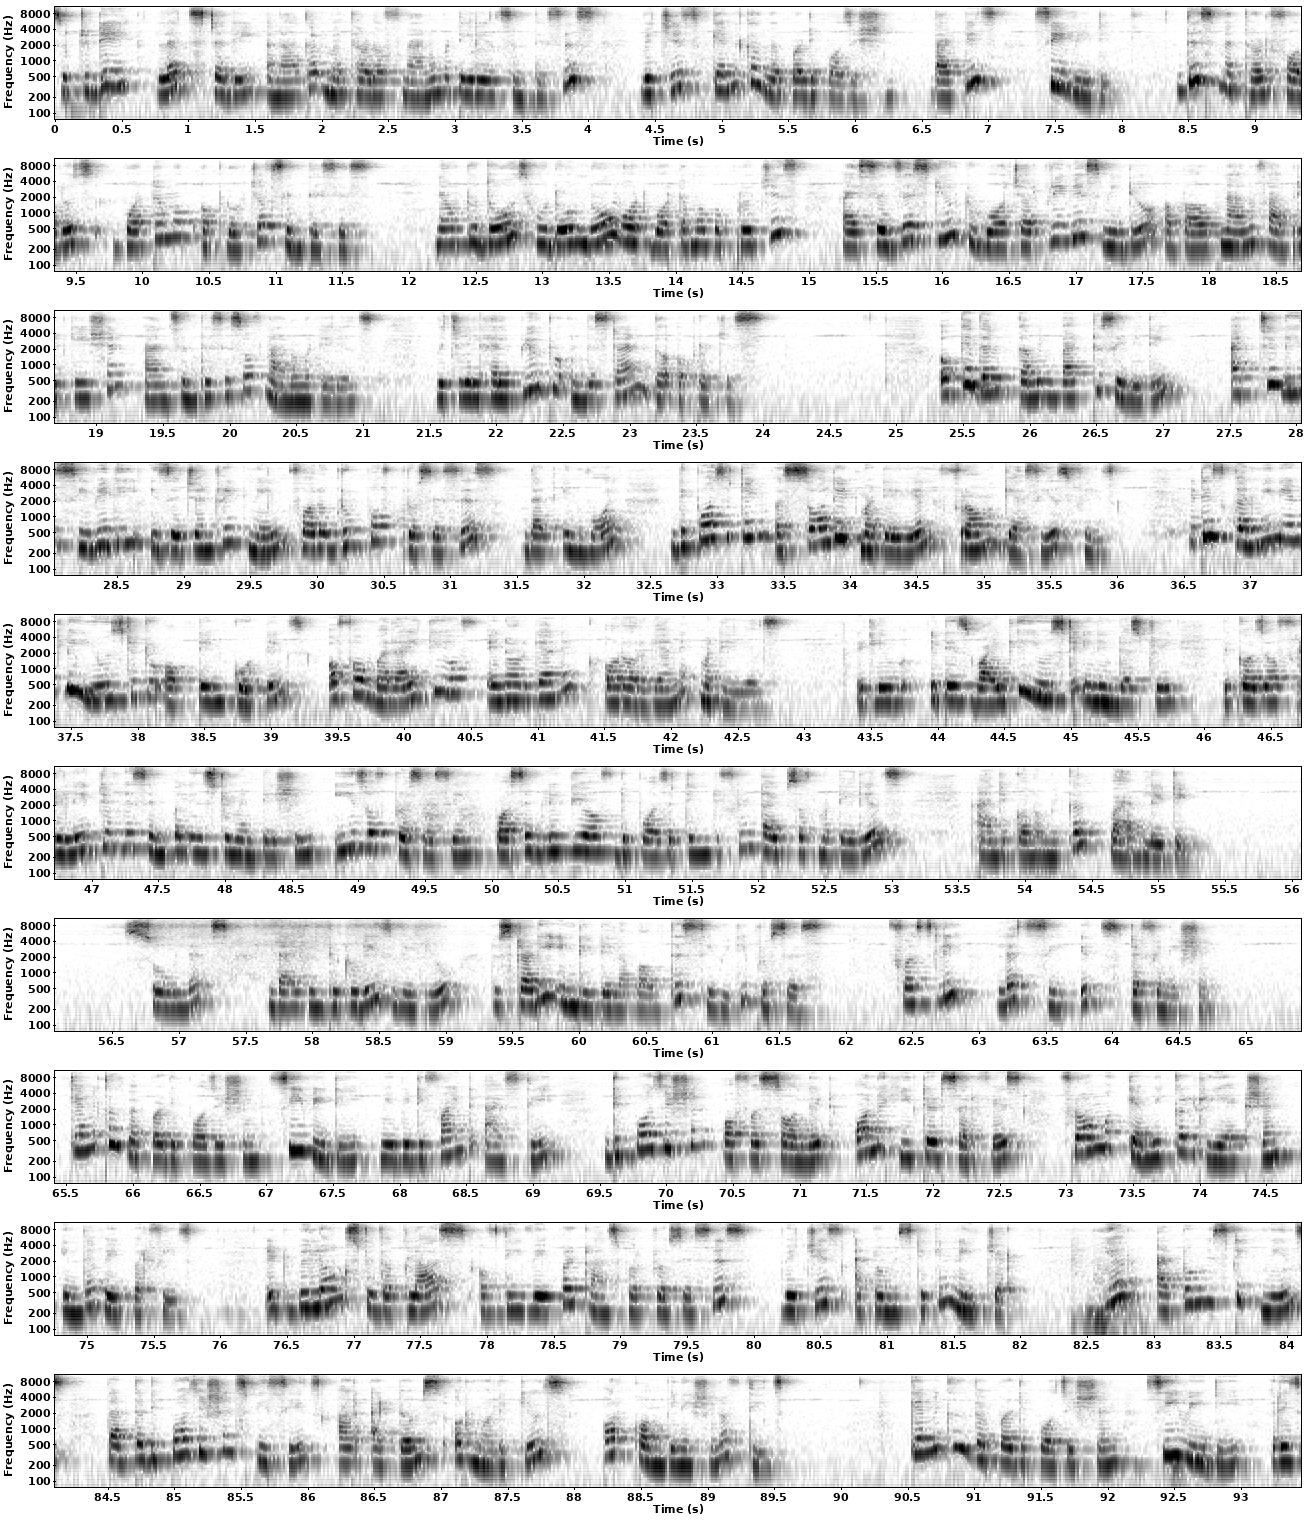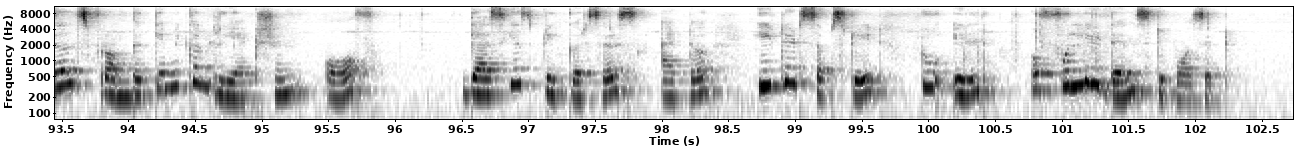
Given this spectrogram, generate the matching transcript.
So today let's study another method of nanomaterial synthesis which is chemical vapor deposition that is CVD. This method follows bottom up approach of synthesis. Now to those who don't know what bottom up approach is, I suggest you to watch our previous video about nanofabrication and synthesis of nanomaterials which will help you to understand the approaches. Okay then coming back to CVD. Actually CVD is a generic name for a group of processes that involve depositing a solid material from a gaseous phase. It is conveniently used to obtain coatings of a variety of inorganic or organic materials. It, it is widely used in industry because of relatively simple instrumentation, ease of processing, possibility of depositing different types of materials and economical viability. So let's dive into today's video to study in detail about this CVD process. Firstly, let's see its definition. Chemical vapor deposition CVD may be defined as the deposition of a solid on a heated surface from a chemical reaction in the vapor phase. It belongs to the class of the vapor transfer processes which is atomistic in nature. Here atomistic means that the deposition species are atoms or molecules or combination of these. Chemical vapor deposition CVD results from the chemical reaction of gaseous precursors at a heated substrate to yield a fully dense deposit.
